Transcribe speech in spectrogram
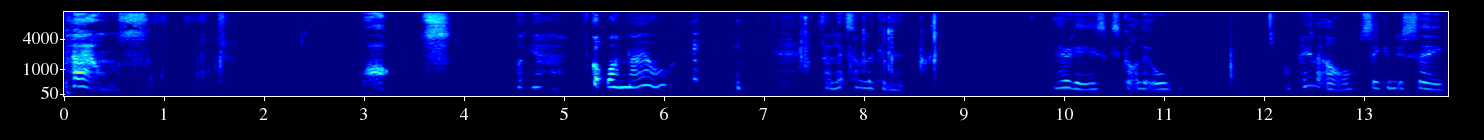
pounds. What? But yeah, I've got one now. so let's have a look in it. There it is. It's got a little, I'll peel it off so you can just see.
